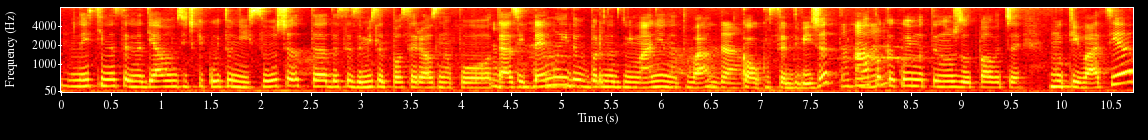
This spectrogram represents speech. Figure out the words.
наистина се надявам всички, които ни слушат, да се замислят по-сериозно по тази uh-huh. тема и да обърнат внимание на това да. колко се движат. Uh-huh. А пък ако имате нужда от повече мотивация,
